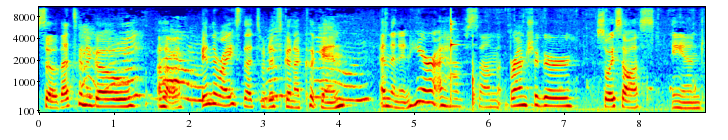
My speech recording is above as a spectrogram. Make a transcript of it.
So that's gonna go uh, in the rice, that's what it's gonna cook in. And then in here I have some brown sugar, soy sauce, and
